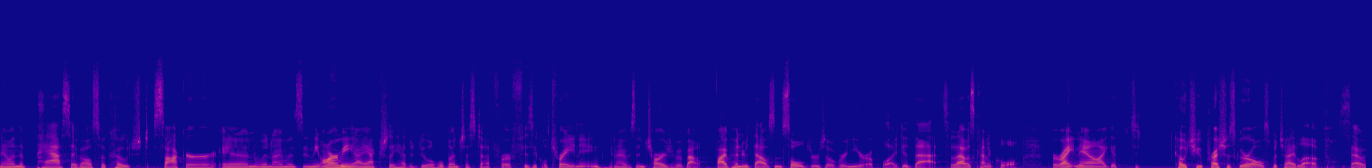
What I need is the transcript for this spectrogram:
Now, in the past, I've also coached soccer. And when I was in the Army, I actually had to do a whole bunch of stuff for physical training. And I was in charge of about 500,000 soldiers over in Europe while I did that. So, that was kind of cool. But right now, I get to coach you precious girls, which I love. So,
